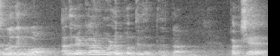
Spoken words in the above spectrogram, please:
സുള്ളത്തേക്ക് പോവാം. അതിനേക്കാളും എളുപ്പത്തിലെത്താം. പക്ഷേ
